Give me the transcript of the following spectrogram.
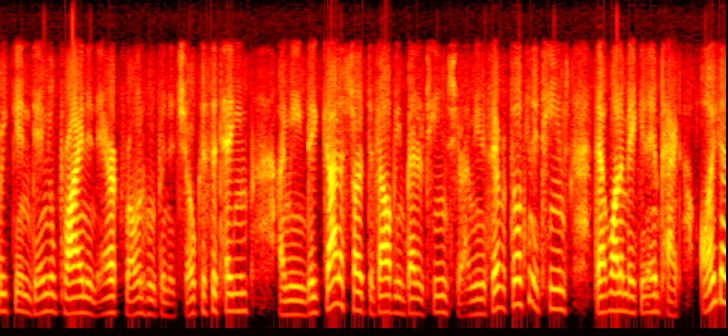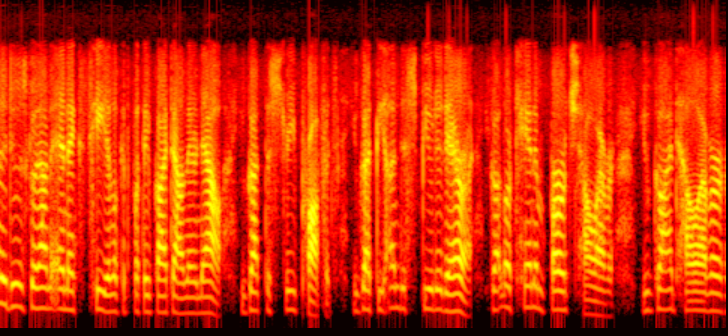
freaking Daniel Bryan and Eric Rowan, who have been a joke as a team. I mean, they got to start developing better teams here. I mean, if they're looking at teams that want to make an impact, all you got to do is go down to NXT and look at what they've got down there now. You got the Street Profits, you got the Undisputed Era, you got Lorcan and Burch, however. You got, however,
